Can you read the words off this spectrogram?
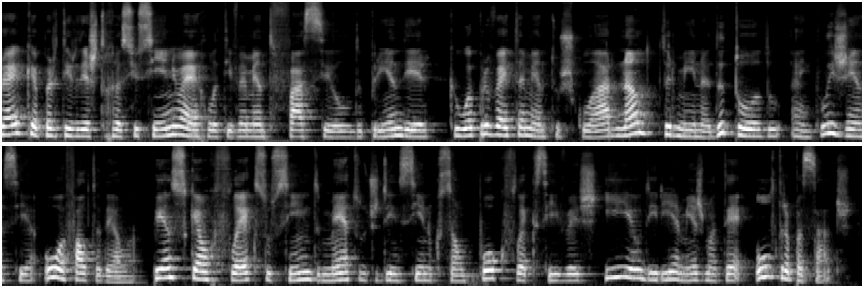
Creio que a partir deste raciocínio é relativamente fácil de preender que o aproveitamento escolar não determina de todo a inteligência ou a falta dela. Penso que é um reflexo, sim, de métodos de ensino que são pouco flexíveis e eu diria mesmo até ultrapassados,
